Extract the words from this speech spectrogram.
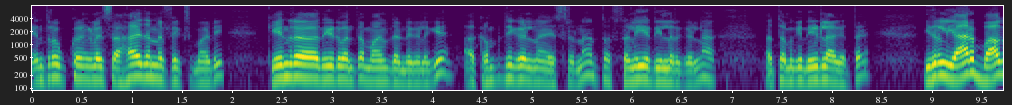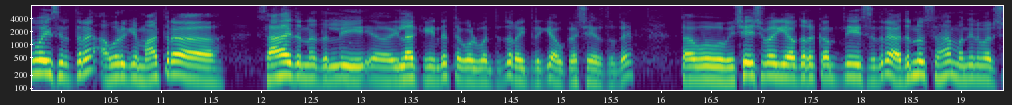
ಯಂತ್ರೋಪಕರಣಗಳ ಸಹಾಯಧನ ಫಿಕ್ಸ್ ಮಾಡಿ ಕೇಂದ್ರ ನೀಡುವಂಥ ಮಾನದಂಡಗಳಿಗೆ ಆ ಕಂಪ್ನಿಗಳನ್ನ ಹೆಸರನ್ನ ಅಥವಾ ಸ್ಥಳೀಯ ಡೀಲರ್ಗಳನ್ನ ತಮಗೆ ನೀಡಲಾಗುತ್ತೆ. ಇದರಲ್ಲಿ ಯಾರು ಭಾಗವಹಿಸಿರ್ತಾರೆ ಅವರಿಗೆ ಮಾತ್ರ ಸಹಾಯಧನದಲ್ಲಿ ಇಲಾಖೆಯಿಂದ ತಗೊಳ್ಳುವಂಥದ್ದು ರೈತರಿಗೆ ಅವಕಾಶ ಇರ್ತದೆ. ತಾವು ವಿಶೇಷವಾಗಿ ಯಾವ್ದಾದ್ರು ಕಂಪ್ನಿ ಹೆಸರಿದ್ರೆ ಅದನ್ನು ಸಹ ಮುಂದಿನ ವರ್ಷ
